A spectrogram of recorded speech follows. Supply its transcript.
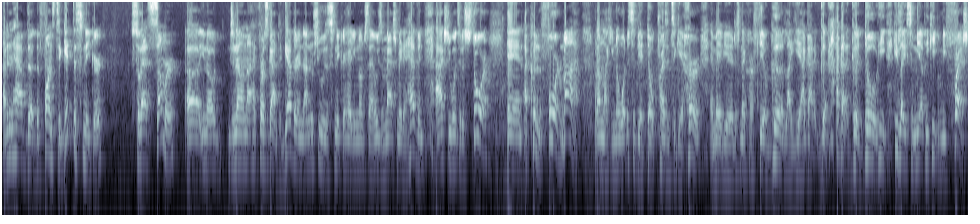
I didn't have the the funds to get the sneaker. So that summer, uh, you know, Janelle and I had first gotten together, and I knew she was a sneakerhead. You know what I'm saying? We was a match made in heaven. I actually went to the store, and I couldn't afford mine. But I'm like, you know what? This would be a dope present to get her, and maybe it'll just make her feel good. Like, yeah, I got a good, I got a good dude. He he lacing me up. He keeping me fresh.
